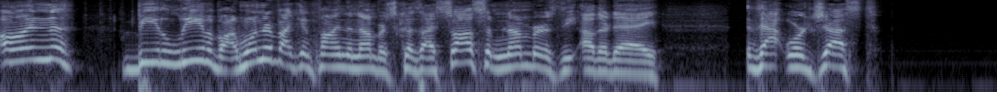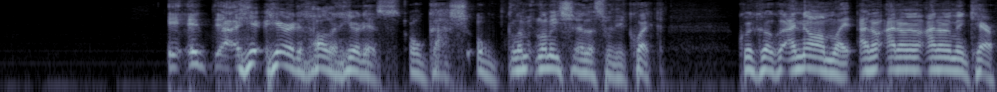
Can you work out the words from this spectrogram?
unbelievable. I wonder if I can find the numbers because I saw some numbers the other day that were just. It, it, uh, here, here it is. Hold on. Here it is. Oh gosh. Oh, let me let me share this with you quick. Quick, quick, quick. I know I'm late. I don't. I don't. I don't even care.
